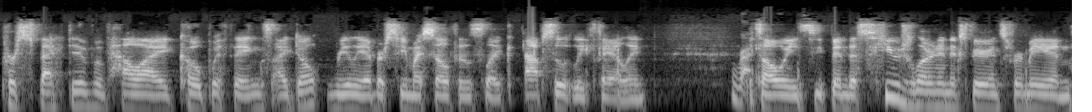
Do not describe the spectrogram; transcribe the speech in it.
perspective of how I cope with things, I don't really ever see myself as like absolutely failing. Right. It's always been this huge learning experience for me. And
